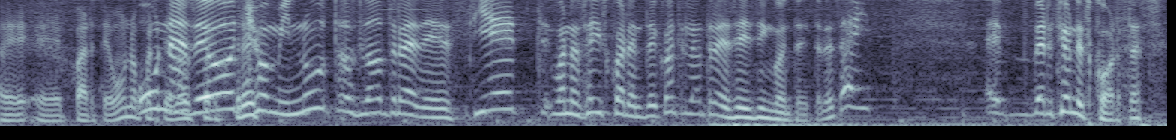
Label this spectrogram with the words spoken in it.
eh, eh, parte 1, parte Una dos, de parte tres. 8 minutos, la otra de 7, bueno, 6.44 y la otra de 6.53. Hay eh, versiones cortas.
